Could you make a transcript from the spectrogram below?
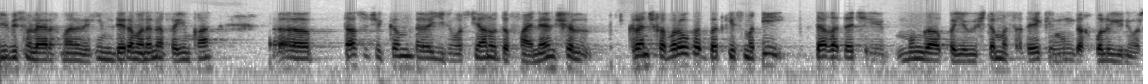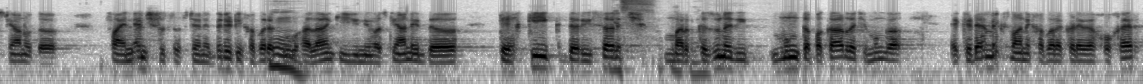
جی بسم الله الرحمن الرحیم ډیره مننه فهیم خان تاسو چه کوم د یونیورسټیانو د فاینانشل کرنچ خبره وکړه بدقسمتی دغه ده چه مونږ په یوویشتمه صدی کی مونږ د خپلو یونیورسټیانو د فاینانشل سسټینبیلیټی خبره کوو حالانکی یونیورسټیانی د تحقیق د ریسرچ مرکزونه دی مونږ ته پکار ده چه مونږ اکډیمکس باندې خبره کړې وای خو خیر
